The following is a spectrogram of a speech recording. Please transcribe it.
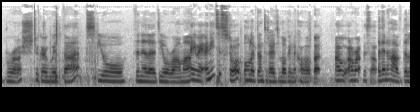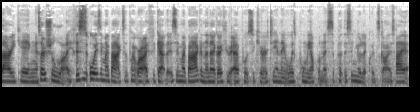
brush to go with that. Your vanilla diorama. Anyway, I need to stop. All I've done today is vlog in the car, but I'll, I'll, wrap this up. I then have the Larry King Social Life. This is always in my bag to the point where I forget that it's in my bag and then I go through airport security and they always pull me up on this. So put this in your liquids, guys. I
